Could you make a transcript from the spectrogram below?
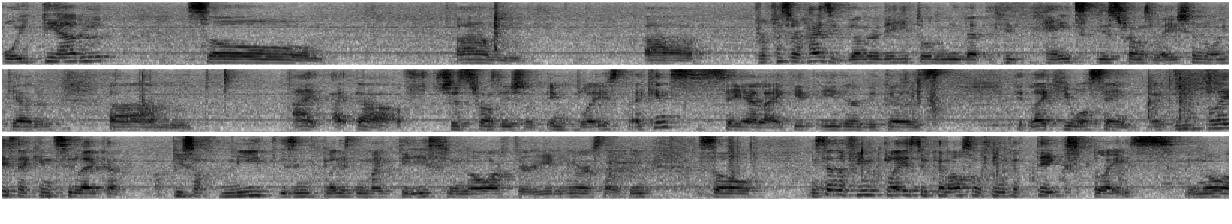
oitearu, so um, uh, Professor Heisig, the other day, he told me that he hates this translation, oitearu. Um, I, I, uh, translation in place. I can't say I like it either because, like he was saying, in place I can see like a, a piece of meat is in place in my teeth, you know, after eating or something. So instead of in place, you can also think of takes place, you know,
